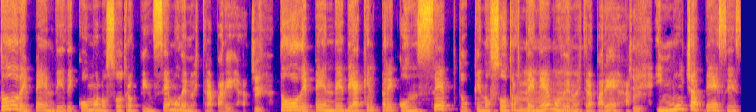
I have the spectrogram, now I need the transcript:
Todo depende de cómo nosotros pensemos de nuestra pareja. Todo depende de aquel preconcepto que nosotros tenemos de nuestra pareja. Y muchas veces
